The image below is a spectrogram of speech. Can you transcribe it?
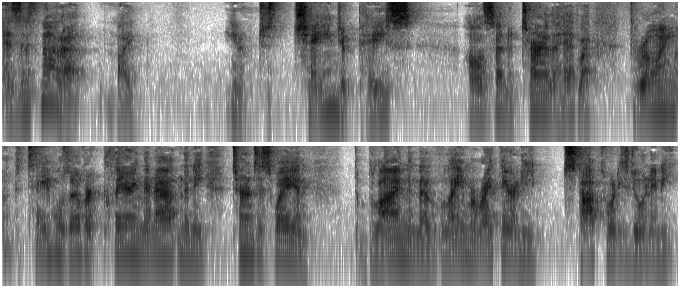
Is this not a, like, you know, just change of pace? All of a sudden, a turn of the head, like throwing the tables over, clearing them out, and then he turns his way, and the blind and the lame are right there, and he stops what he's doing and he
